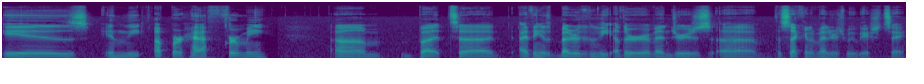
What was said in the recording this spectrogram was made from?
is in the upper half for me. Um, but uh, I think it's better than the other Avengers, uh, the second Avengers movie, I should say,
